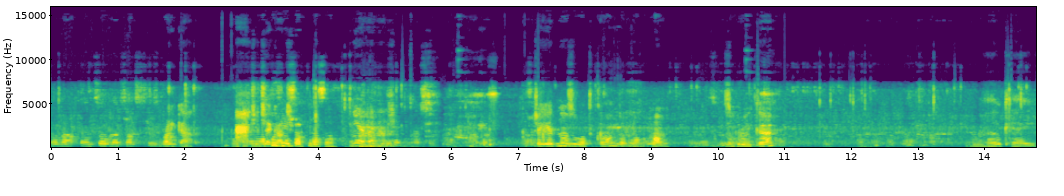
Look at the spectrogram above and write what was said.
Dobra, e, co ulepszać? Zbrojkę. Czy A później czekać? Sharpnessa. Nie, najpierw ulepszę. Dobra. Jeszcze jedno złotko. Dobra, mam. Zbrójkę. Okej.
